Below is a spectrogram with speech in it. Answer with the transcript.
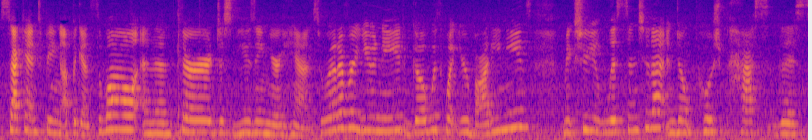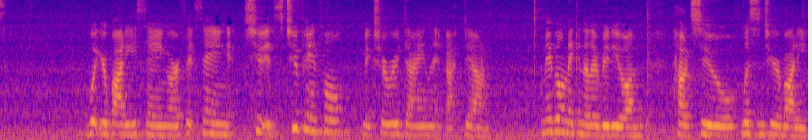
Second, being up against the wall. And then third, just using your hands. So whatever you need, go with what your body needs. Make sure you listen to that and don't push past this what your body is saying or if it's saying too, it's too painful, make sure we're dialing it back down maybe I'll make another video on how to listen to your body.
